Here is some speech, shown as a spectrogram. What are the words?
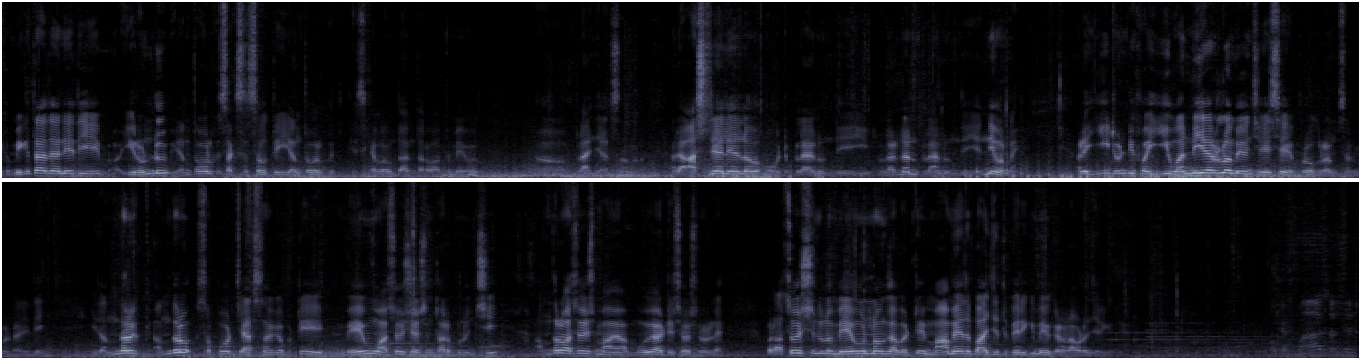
ఇక మిగతాది అనేది ఈ రెండు ఎంతవరకు సక్సెస్ అవుతాయి ఎంతవరకు తీసుకెళ్ళాం దాని తర్వాత మేము ప్లాన్ చేస్తాం అంటే ఆస్ట్రేలియాలో ఒకటి ప్లాన్ ఉంది లండన్ ప్లాన్ ఉంది ఇవన్నీ ఉన్నాయి. అంటే ఈ ట్వంటీ ఫైవ్ ఈ వన్ ఇయర్లో మేము చేసే ప్రోగ్రామ్స్ అనమాట ఇది. ఇది అందరూ అందరూ సపోర్ట్ చేస్తున్నారు కాబట్టి మేము అసోసియేషన్ తరపు నుంచి అందరూ అసోసియేషన్ మా మూవీ ఆర్ట్ అసోసియేషన్ వాళ్ళే. బట్ అసోసియేషన్లో మేము ఉన్నాం కాబట్టి మా మీద బాధ్యత పెరిగి మేము ఇక్కడ రావడం జరిగింది ఓకే మా అసోసియేషన్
